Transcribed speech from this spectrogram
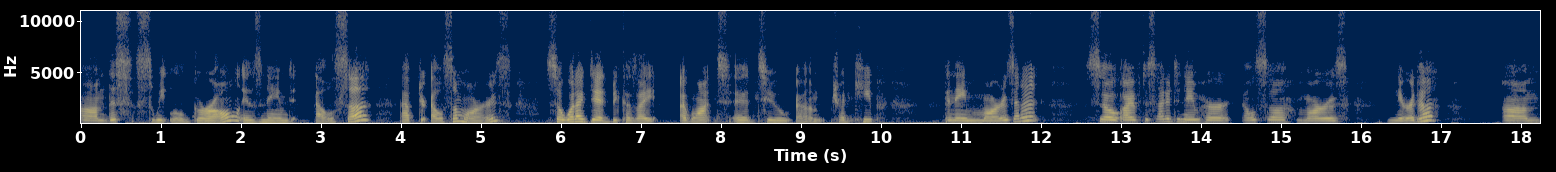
um, this sweet little girl is named Elsa after Elsa Mars. So what I did because I I wanted to um, try to keep the name Mars in it. So I've decided to name her Elsa Mars Nerida. Um,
